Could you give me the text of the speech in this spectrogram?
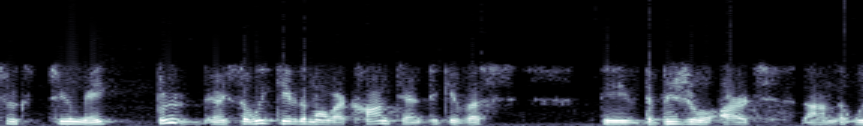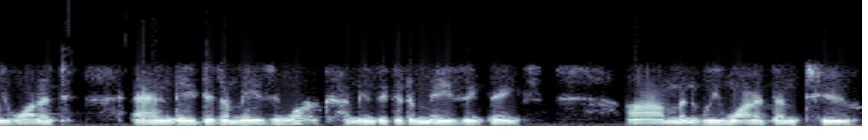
to to make. Uh, So we gave them all our content to give us the the visual art um, that we wanted, and they did amazing work. I mean, they did amazing things, um, and we wanted them to.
